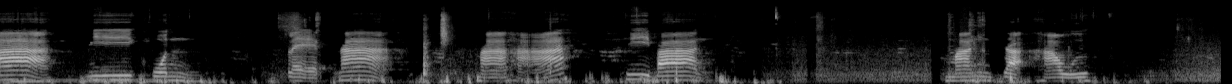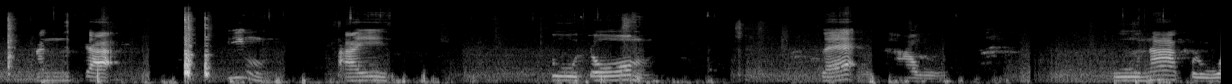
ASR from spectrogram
า มีคน แปลกหน้า มาหาที่บ้าน มันจะเห่า มันจะยิ่งไปจู่โจม และเห่าดูน่ากลัว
